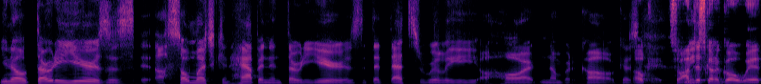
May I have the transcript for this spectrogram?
You know, 30 years is uh, so much can happen in 30 years that that's really a hard number to call. Because okay, so I am just going to go with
